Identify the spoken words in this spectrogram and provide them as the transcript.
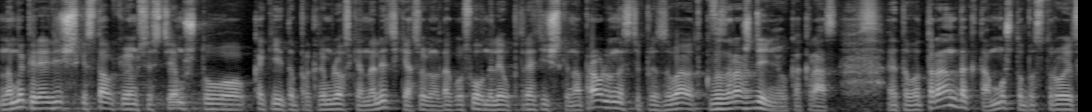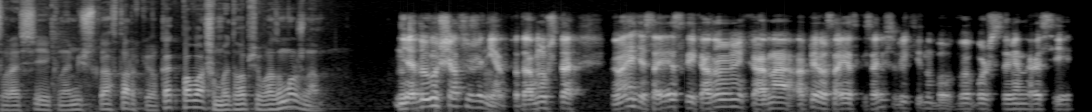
но мы периодически сталкиваемся с тем, что какие-то прокремлевские аналитики, особенно такой условно левопатриотической направленности, призывают к возрождению как раз этого тренда, к тому, чтобы строить в России экономическую автаркию. Как по-вашему, это вообще возможно? Я думаю, сейчас уже нет, потому что, понимаете, советская экономика, она, во-первых, Советский Союз объективно был вдвое больше современной России,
